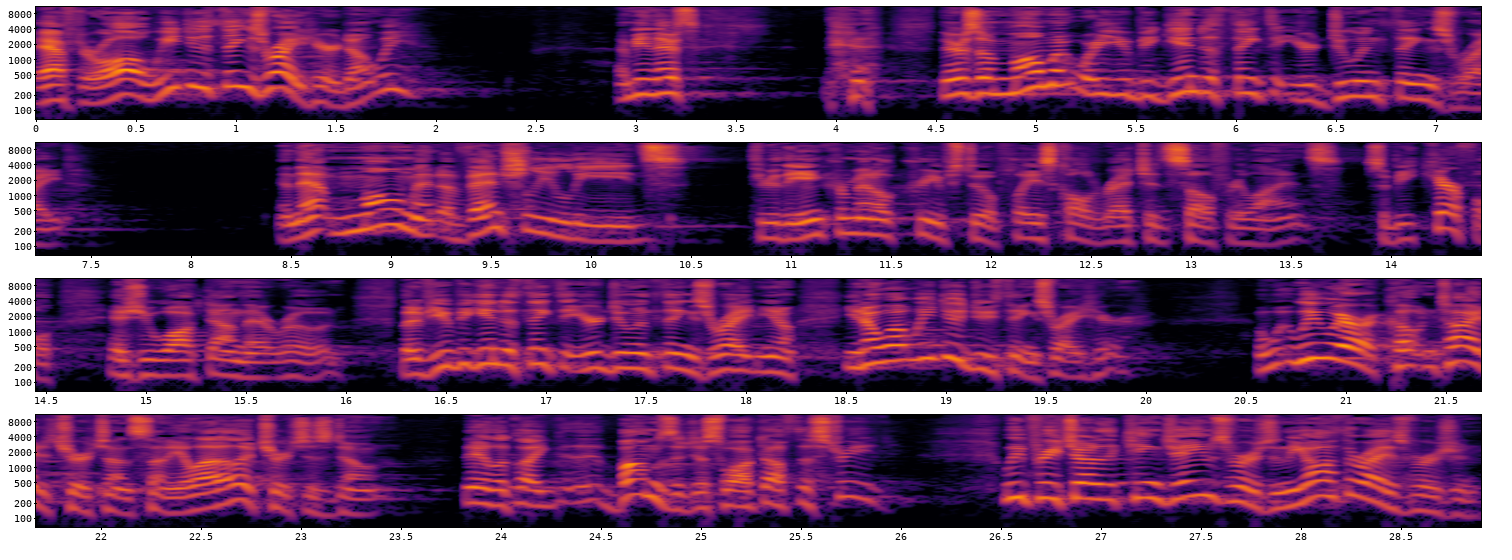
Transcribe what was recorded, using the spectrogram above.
After all, we do things right here, don't we? I mean, there's, there's a moment where you begin to think that you're doing things right. And that moment eventually leads through the incremental creeps to a place called wretched self reliance. So be careful as you walk down that road. But if you begin to think that you're doing things right, you know, you know what? We do do things right here. We wear a coat and tie to church on Sunday. A lot of other churches don't. They look like uh, bums that just walked off the street. We preach out of the King James Version, the authorized version.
